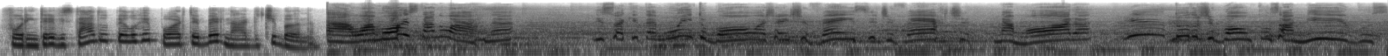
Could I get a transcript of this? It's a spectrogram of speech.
foram entrevistados pelo repórter Bernardo Tibana. Ah, o amor está no ar, né? Isso aqui tá muito bom, a gente vem, se diverte, namora e tudo de bom com os amigos,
